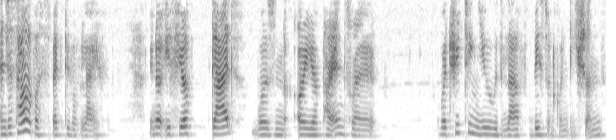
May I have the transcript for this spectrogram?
And just how a perspective of life. You know, if your dad was or your parents were were treating you with love based on conditions,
